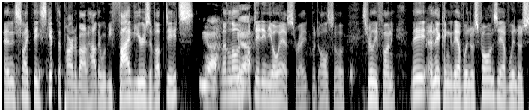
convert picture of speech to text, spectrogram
and it's like they skipped the part about how there would be five years of updates yeah, let alone yeah. updating the OS, right? But also, it's really funny. They and they're they have Windows phones, they have Windows,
